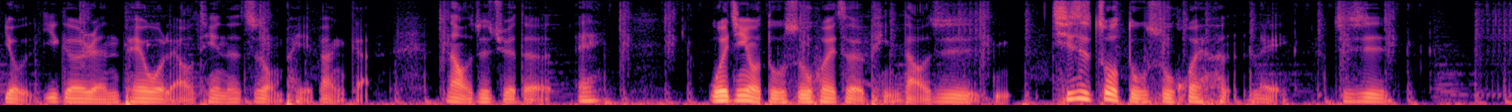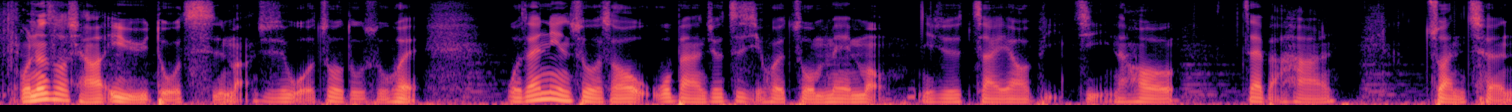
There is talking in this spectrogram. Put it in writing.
有一个人陪我聊天的这种陪伴感，那我就觉得，哎，我已经有读书会这个频道，就是其实做读书会很累，就是我那时候想要一鱼多吃嘛，就是我做读书会，我在念书的时候，我本来就自己会做 memo，也就是摘要笔记，然后再把它转成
